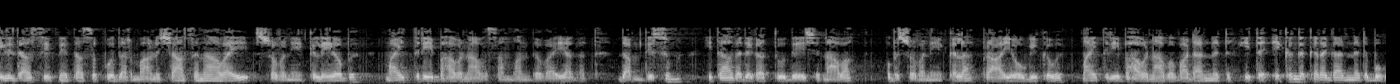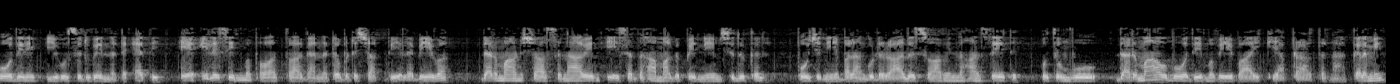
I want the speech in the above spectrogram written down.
ඉරිදා සිටනේ තසපෝ ධර්මානුශාසනාවයි ශ්‍රවණය කළේ ඔබ. මෛත්‍රී භාවනාව සම්බන්ධවයි අදත්. දම් දෙසුම ඊටා වැදගත් වූ දේශනාවක්. ඔබ ශ්‍රවණය කළ ප්‍රායෝගිකව. මෛත්‍රී භාවනාව වඩන්නට හිත එකඟ කරගන්නට බොහෝ දිනක් යහුසුදු වෙන්නට ඇති. එය එලෙසින්ම පවත්වා ගන්නට ඔබට ශක්තිය ලැබේවා. ධර්මානුශාසනාවෙන් ඒ සඳහා මඟ පෙන්වීම සිදු කළ පූජනීය බලංගොඩ රාද ස්වාමීන් වහන්සේට උතුම් වූ ධර්මාවබෝධයම වේවායි කියා ප්‍රාර්ථනා කරමින්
